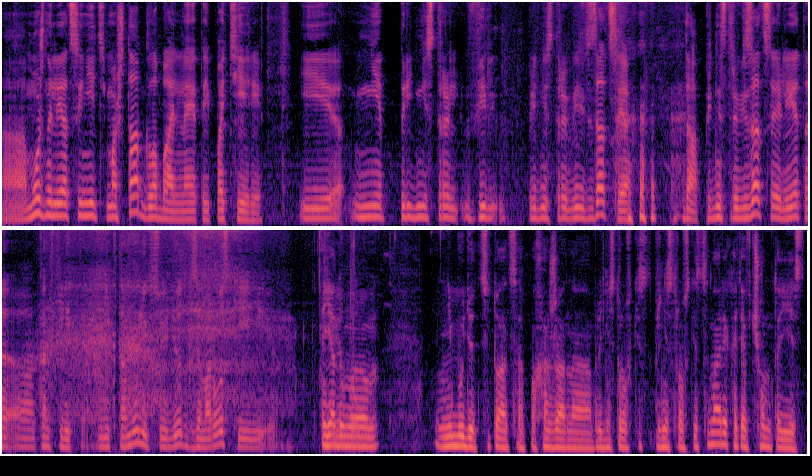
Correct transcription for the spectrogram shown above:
А, Можно ли оценить масштаб глобально этой потери и не приднестровиль- приднестровизация, да, приднестровизация ли это а, конфликта? Не к тому ли все идет, к заморозке и Я думаю, не будет ситуация похожа на приднестровский, приднестровский сценарий, хотя в чем-то есть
